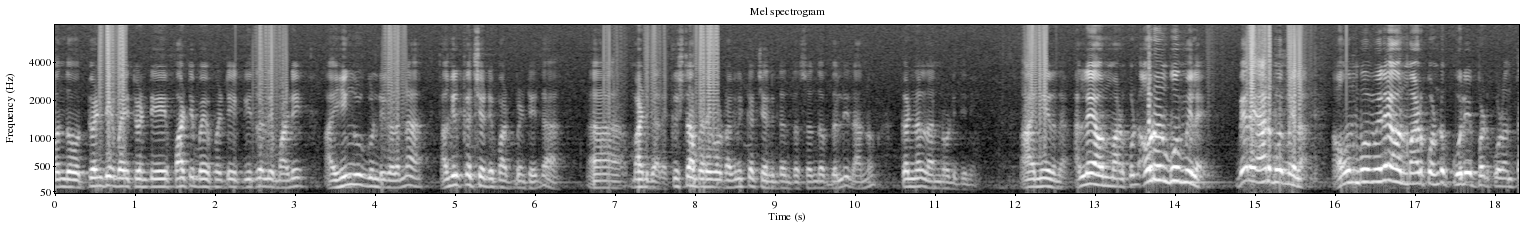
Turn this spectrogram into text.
ಒಂದು twenty by twenty forty by forty ಇದರಲ್ಲಿ ಮಾಡಿ ಆ ಹಿಂಗು ಗುಂಡಿಗಳನ್ನು ಅಗ್ರಿಕಲ್ಚರ್ ಡಿಪಾರ್ಟ್ಮೆಂಟಿಂದ ಮಾಡಿದ್ದಾರೆ. ಕೃಷ್ಣ ಬರೇಗೌಡ ಅಗ್ರಿಕಲ್ಚರ್ ಇದ್ದಂಥ ಸಂದರ್ಭದಲ್ಲಿ ನಾನು ಕಣ್ಣಲ್ಲಿ ನಾನು ನೋಡಿದ್ದೀನಿ. ಆ ನೀರನ್ನ ಅಲ್ಲೇ ಅವ್ನು ಮಾಡ್ಕೊಂಡು, ಅವ್ರನ್ನ ಭೂಮಿಲೆ ಬೇರೆ ಯಾರ ಭೂಮಿ ಇಲ್ಲ. ಅವನ ಭೂಮಿಲೇ ಅವ್ನು ಮಾಡಿಕೊಂಡು ಕೂಲಿ ಪಡ್ಕೊಳ್ಳೋಂಥ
